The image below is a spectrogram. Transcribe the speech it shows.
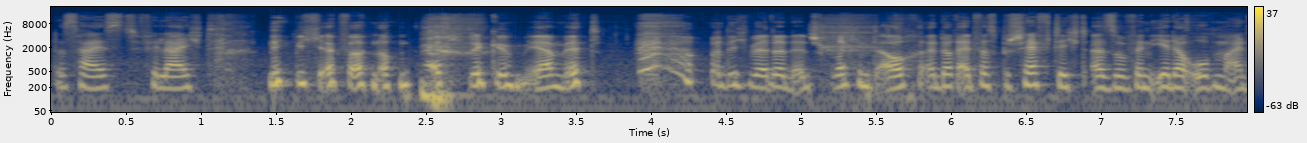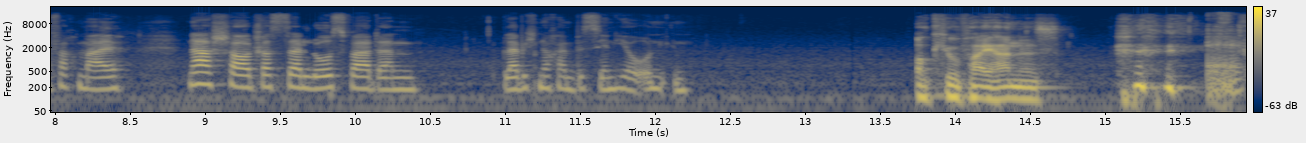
Das heißt, vielleicht nehme ich einfach noch ein paar Stücke mehr mit. Und ich wäre dann entsprechend auch äh, noch etwas beschäftigt. Also wenn ihr da oben einfach mal nachschaut, was da los war, dann bleibe ich noch ein bisschen hier unten. Occupy Hannes.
